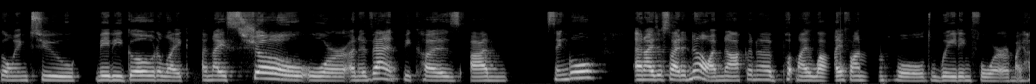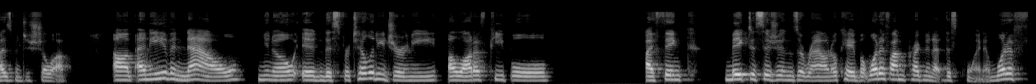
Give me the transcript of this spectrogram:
going to maybe go to like a nice show or an event because I'm single? And I decided, no, I'm not going to put my life on hold waiting for my husband to show up. Um, and even now, you know, in this fertility journey, a lot of people, I think, make decisions around okay but what if i'm pregnant at this point and what if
